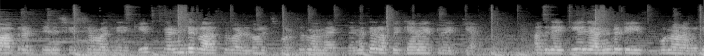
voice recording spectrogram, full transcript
പാത്രം എടുത്തതിന് ശേഷം അതിലേക്ക് രണ്ട് ഗ്ലാസ് വെള്ളം ഒഴിച്ച് കൊടുത്ത് നന്നായിട്ട് തന്നെ തിളപ്പിക്കാനായിട്ട് വെക്കുക. അതിലേക്ക് രണ്ട് ടീസ്പൂൺ അളവിൽ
